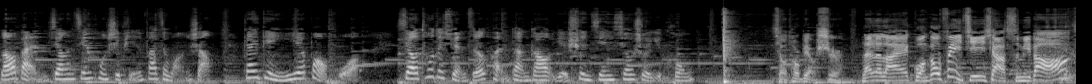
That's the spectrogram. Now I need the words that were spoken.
老板将监控视频发在网上，该店一夜爆火，小偷的选择款蛋糕也瞬间销售一空。小偷表示：“来来来，广告费结一下，思密达。”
